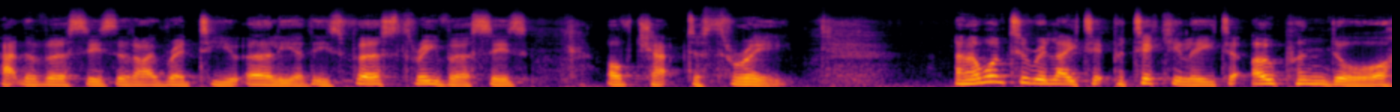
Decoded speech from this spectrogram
at the verses that I read to you earlier, these first three verses of chapter 3. And I want to relate it particularly to Open Door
